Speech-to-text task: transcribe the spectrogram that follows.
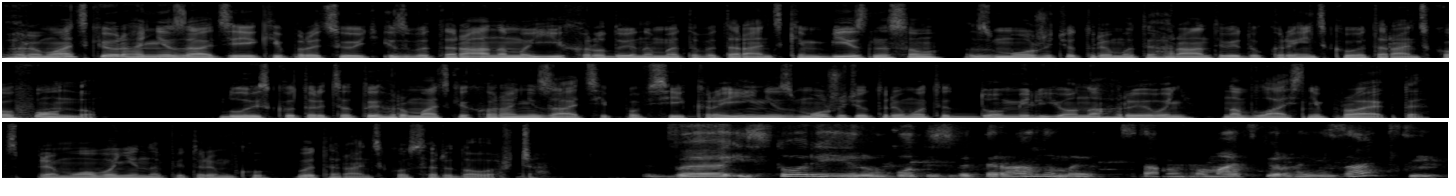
Громадські організації, які працюють із ветеранами, їх родинами та ветеранським бізнесом, зможуть отримати гранти від Українського ветеранського фонду. Близько 30 громадських організацій по всій країні зможуть отримати до мільйона гривень на власні проекти, спрямовані на підтримку ветеранського середовища. В історії роботи з ветеранами саме громадські організації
